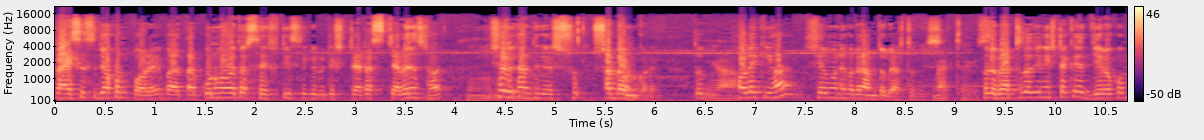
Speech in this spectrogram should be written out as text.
ক্রাইসিস যখন পড়ে বা তার কোনোভাবে তার সেফটি সিকিউরিটি স্ট্যাটাস চ্যালেঞ্জ হয় সে ওইখান থেকে শাটডাউন করে। তো ফলে কি হয়? সে মনে করে আমি তো ব্যর্থ হয়েছি। ফলে ব্যর্থতা জিনিসটাকে যেরকম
